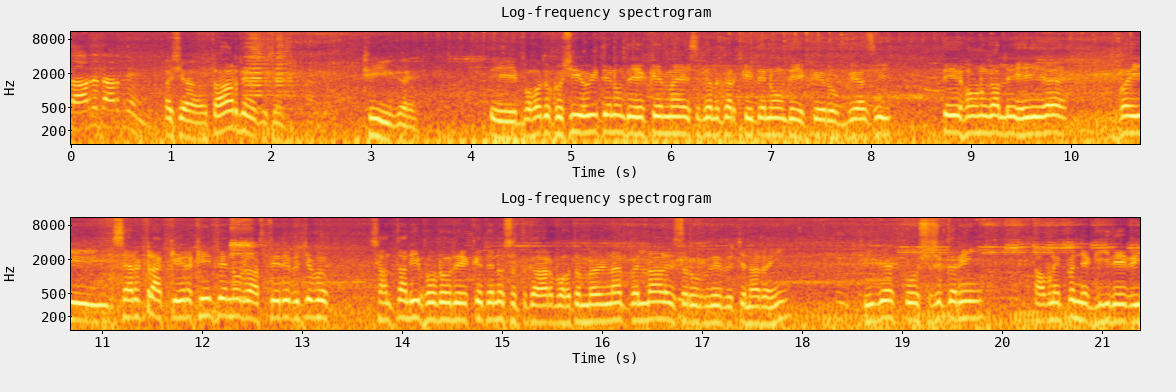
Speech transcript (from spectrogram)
ਤਾਰਦੇ ਤਾਰਦੇ ਜੀ। ਅੱਛਾ ਉਤਾਰਦੇ ਹੋ ਤੁਸੀਂ? ਠੀਕ ਹੈ। ਤੇ ਬਹੁਤ ਖੁਸ਼ੀ ਹੋਈ ਤੈਨੂੰ ਦੇਖ ਕੇ ਮੈਂ ਇਸ ਗੱਲ ਕਰਕੇ ਤੈਨੂੰ ਦੇਖ ਕੇ ਰੁਕ ਗਿਆ ਸੀ। ਤੇ ਹੁਣ ਗੱਲ ਇਹ ਹੈ ਬਈ ਸਿਰ ਢੱਕ ਕੇ ਰੱਖੀ ਤੈਨੂੰ ਰਸਤੇ ਦੇ ਵਿੱਚ। ਸੰਤਾਂ ਦੀ ਫੋਟੋ ਦੇਖ ਕੇ ਤੈਨੂੰ ਸਤਿਕਾਰ ਬਹੁਤ ਮਿਲਣਾ। ਪਹਿਲਾਂ ਵਾਲੇ ਸਰੂਪ ਦੇ ਵਿੱਚ ਨਾ ਰਹੀਂ। ਠੀਕ ਹੈ, ਕੋਸ਼ਿਸ਼ ਕਰੀ ਆਪਣੇ ਭੰਜਗੀ ਦੇ ਵੀ,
